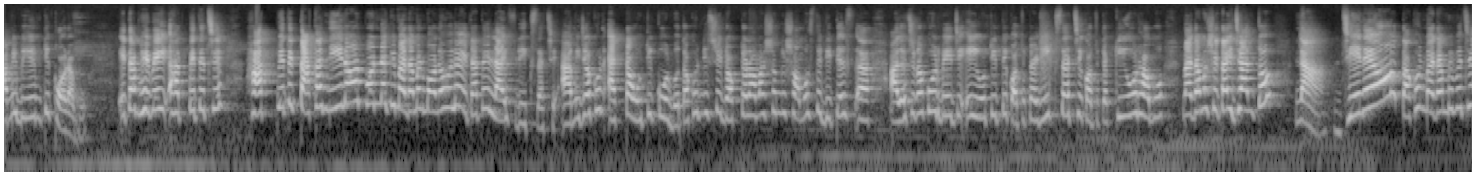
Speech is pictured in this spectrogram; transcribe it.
আমি বিএমটি করাবো। এটা ভেবেই হাত পেতেছে। হাত পেতে টাকা নিয়ে নেওয়ার পর নাকি ম্যাডামের মনে হলো এটাতে লাইফ রিস্ক আছে। আমি যখন একটা ওটি করব, তখন নিশ্চয়ই ডক্টর আমার সঙ্গে সমস্ত ডিটেলস আলোচনা করবে যে এই ওটিতে কতটা রিস্ক আছে, কতটা কিওর হব। ম্যাডামও সেটাই জানতো। না, জেনেও তখন ম্যাডাম ভেবেছে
